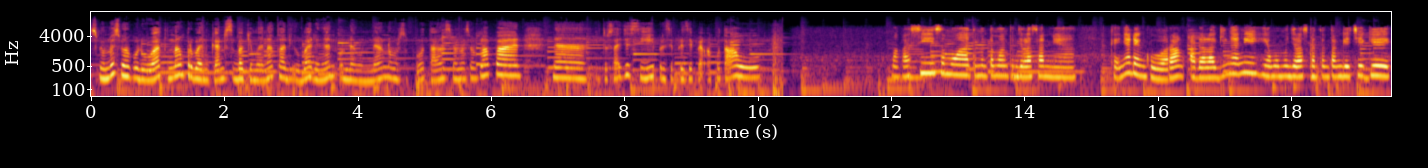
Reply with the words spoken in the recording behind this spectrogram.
1992 tentang perbankan sebagaimana telah diubah dengan Undang-Undang Nomor 10 Tahun 1998. Nah, itu saja sih prinsip-prinsip yang aku tahu. Makasih semua teman-teman penjelasannya. Kayaknya ada yang kurang. Ada lagi nggak nih yang mau menjelaskan tentang GCG?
